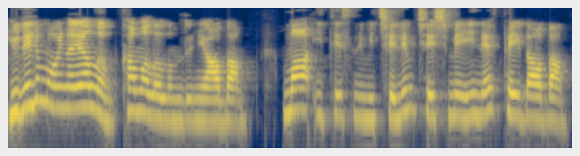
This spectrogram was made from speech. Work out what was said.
Gülelim oynayalım kam alalım dünyadan. Ma-i teslim içelim çeşme-i nef peydadan.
